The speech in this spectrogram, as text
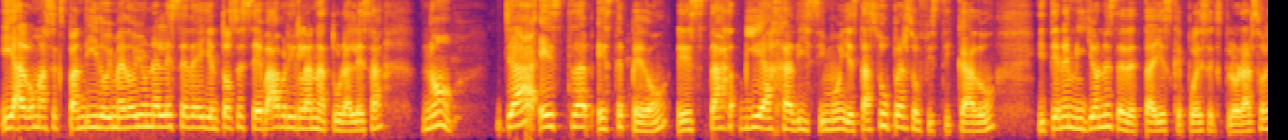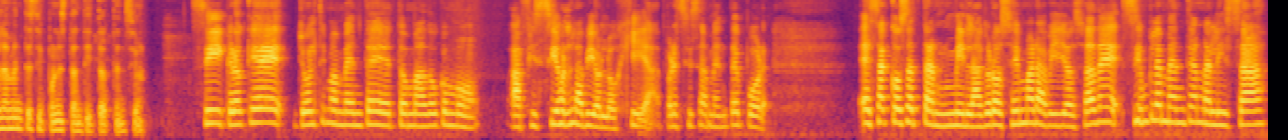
y algo más expandido y me doy un LCD y entonces se va a abrir la naturaleza. No, ya este pedo está viajadísimo y está súper sofisticado y tiene millones de detalles que puedes explorar solamente si pones tantita atención. Sí, creo que yo últimamente he tomado como afición la biología, precisamente por esa cosa tan milagrosa y maravillosa de simplemente analizar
